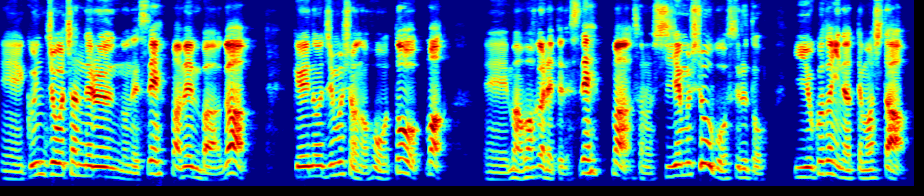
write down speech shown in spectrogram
えー、群青チャンネルのですね、まあ、メンバーが、芸能事務所の方と、まあ、えー、まあ、分かれてですね、まあ、その CM 勝負をするということになってました。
